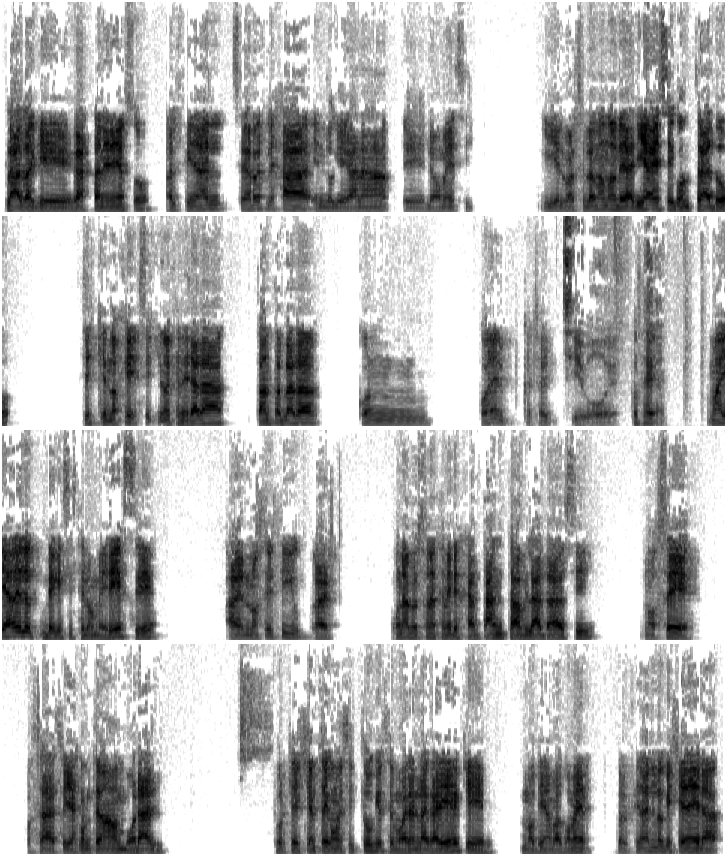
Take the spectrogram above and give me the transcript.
plata que gastan en eso, al final se reflejada en lo que gana eh, Leo Messi. Y el Barcelona no le daría ese contrato si es que no, si es que no generara tanta plata con, con él, ¿cachai? Sí, obvio. Entonces, Más allá de, lo- de que si se lo merece, a ver, no sé si, a ver, una persona se merezca tanta plata así, no sé. O sea, eso ya es un tema moral. Porque hay gente, como decís tú, que se muere en la calle que no tiene para comer. Pero al final es lo que genera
